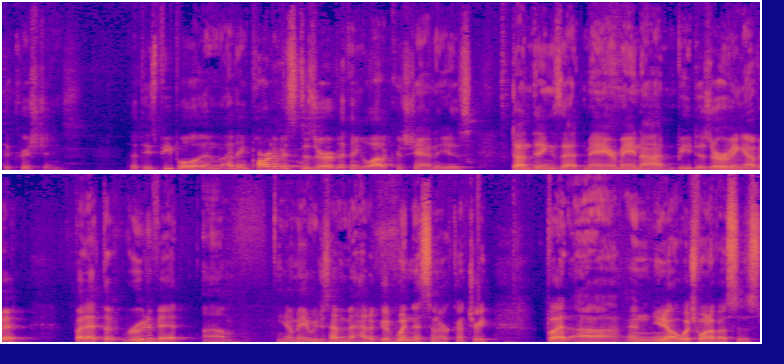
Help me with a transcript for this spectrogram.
the Christians. That these people, and I think part of it's deserved. I think a lot of Christianity has done things that may or may not be deserving of it. But at the root of it, um, you know, maybe we just haven't had a good witness in our country. But, uh, and, you know, which one of us is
